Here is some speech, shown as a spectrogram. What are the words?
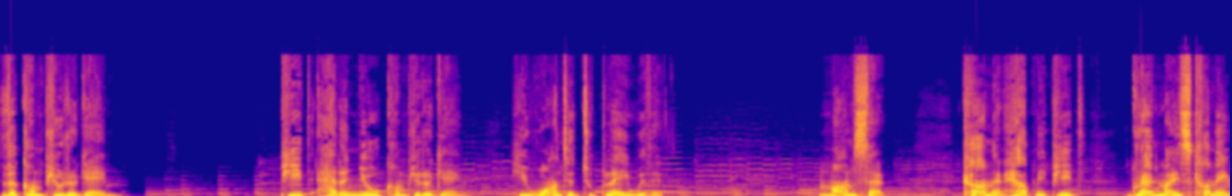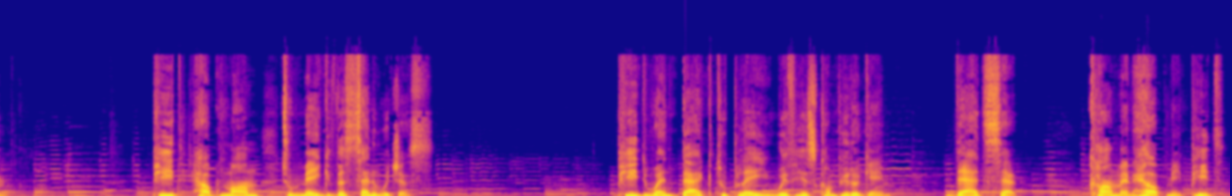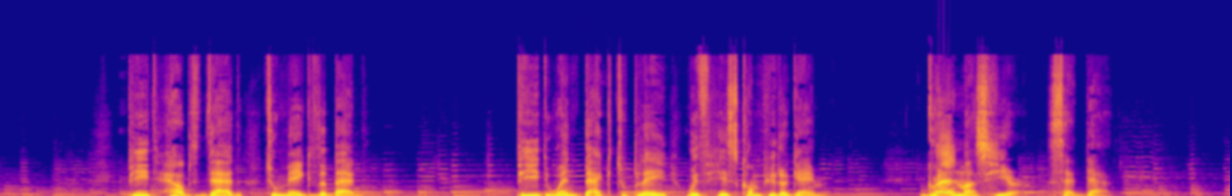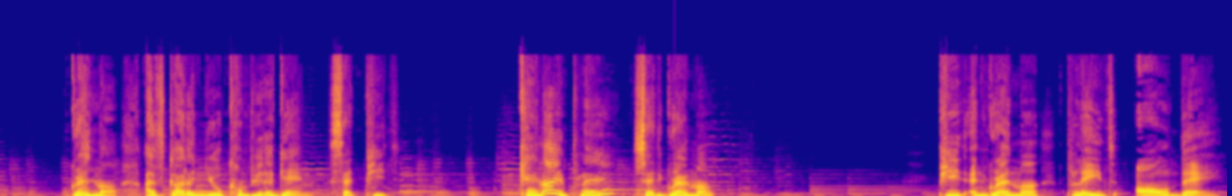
The computer game. Pete had a new computer game. He wanted to play with it. Mom said, Come and help me, Pete. Grandma is coming. Pete helped Mom to make the sandwiches. Pete went back to play with his computer game. Dad said, Come and help me, Pete. Pete helped Dad to make the bed. Pete went back to play with his computer game. Grandma's here, said Dad. Grandma, I've got a new computer game, said Pete. Can I play? said Grandma. Pete and Grandma played all day.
